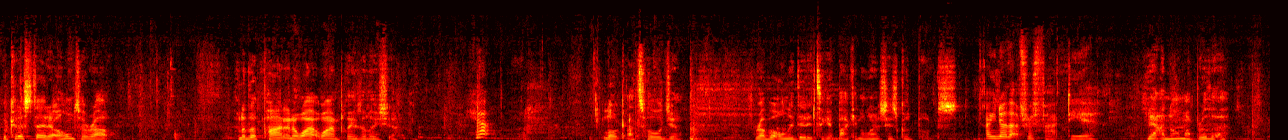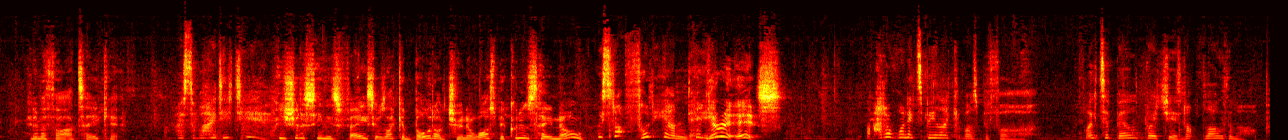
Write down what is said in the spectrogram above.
We could have stayed at home to row. Another pint and a white wine, please, Alicia. Yeah. Look, I told you. Robert only did it to get back in Lawrence's good books. Oh, you know that for a fact, do you? Yeah, I know my brother. He never thought I'd take it. Oh, so why did you? You should have seen his face. It was like a bulldog chewing a wasp. He couldn't say no. It's not funny, Andy. But yeah, it is. I don't want it to be like it was before. I want you to build bridges, not blow them up.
